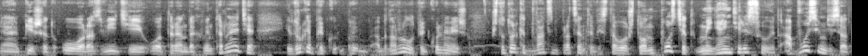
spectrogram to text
э, пишет о развитии, о трендах в интернете, и вдруг я прику- обнаружил прикольную вещь, что только 20% из того, что он постит, меня интересует, а 80%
